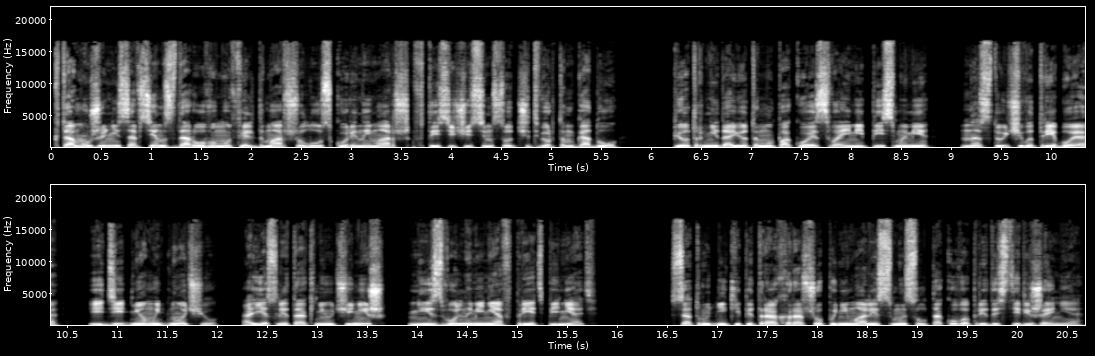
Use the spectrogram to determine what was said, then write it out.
к тому же не совсем здоровому фельдмаршалу ускоренный марш в 1704 году, Петр не дает ему покоя своими письмами, настойчиво требуя «иди днем и ночью, а если так не учинишь, не изволь на меня впредь пенять». Сотрудники Петра хорошо понимали смысл такого предостережения.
